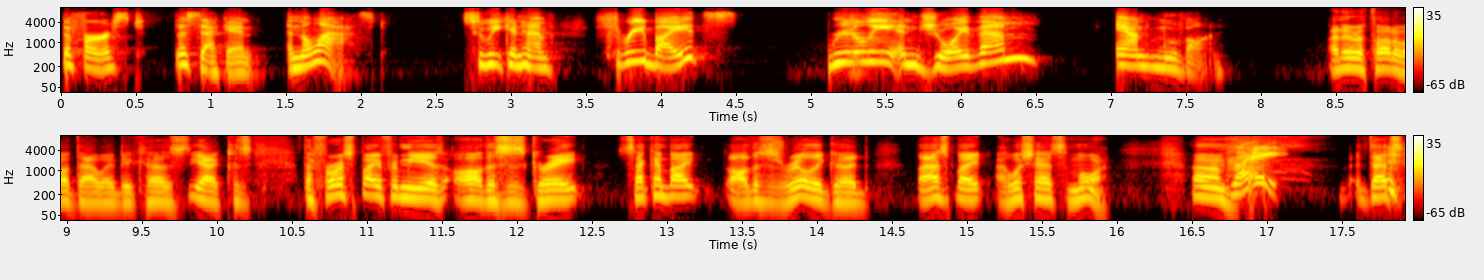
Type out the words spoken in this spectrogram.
The first, the second, and the last. So we can have three bites, really enjoy them, and move on. I never thought about that way because yeah, because the first bite for me is oh this is great. Second bite, oh this is really good. Last bite, I wish I had some more. Um, right. That's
